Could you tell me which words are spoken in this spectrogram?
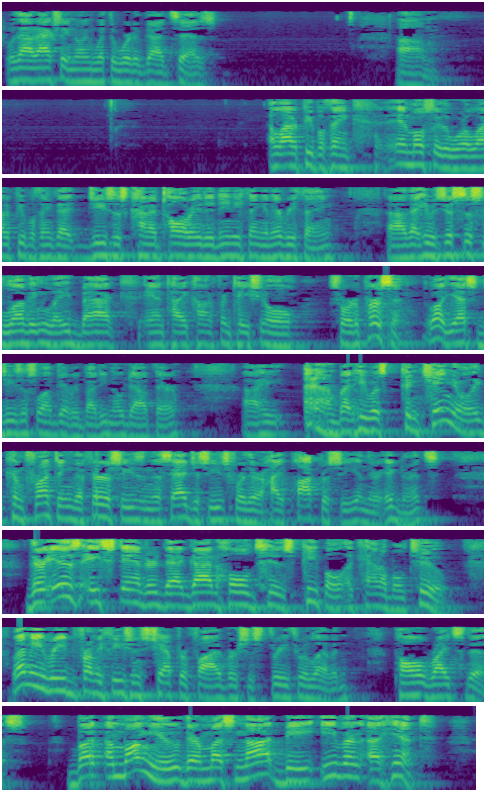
without actually knowing what the Word of God says. Um, a lot of people think, and mostly the world, a lot of people think that Jesus kind of tolerated anything and everything, uh, that he was just this loving, laid back, anti-confrontational sort of person. Well, yes, Jesus loved everybody, no doubt there. Uh, he, but he was continually confronting the Pharisees and the Sadducees for their hypocrisy and their ignorance. There is a standard that God holds his people accountable to. Let me read from Ephesians chapter 5 verses 3 through 11. Paul writes this, But among you there must not be even a hint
